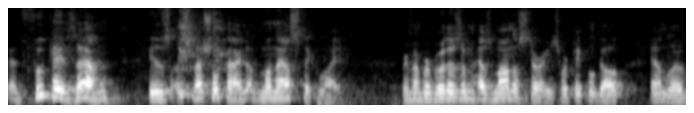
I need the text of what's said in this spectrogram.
And Fuke Zen is a special kind of monastic life. Remember, Buddhism has monasteries where people go and live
